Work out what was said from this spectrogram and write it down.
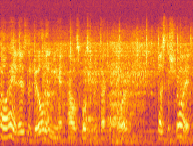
Oh hey, there's the building we I was supposed to protect before. Let's destroy it.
